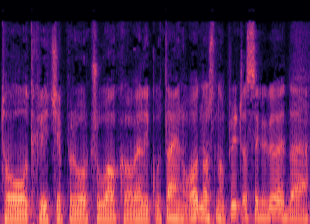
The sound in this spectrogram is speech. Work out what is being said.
to otkriće prvo čuvao kao veliku tajnu, odnosno priča se kako je da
